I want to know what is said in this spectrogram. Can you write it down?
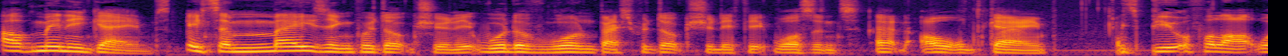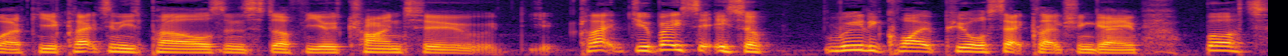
of mini games. It's amazing production. It would have won best production if it wasn't an old game. It's beautiful artwork. You're collecting these pearls and stuff. You're trying to you collect. You basically it's a really quite pure set collection game, but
